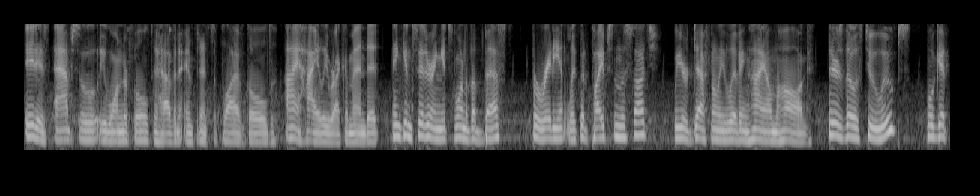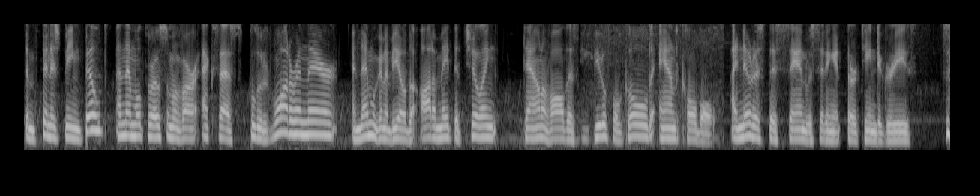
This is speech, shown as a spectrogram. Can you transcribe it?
It is absolutely wonderful to have an infinite supply of gold. I highly recommend it. And considering it's one of the best for radiant liquid pipes and the such, we are definitely living high on the hog. There's those two loops. We'll get them finished being built, and then we'll throw some of our excess polluted water in there, and then we're going to be able to automate the chilling down of all this beautiful gold and cobalt. I noticed this sand was sitting at 13 degrees, so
